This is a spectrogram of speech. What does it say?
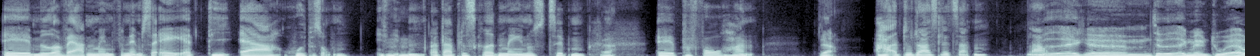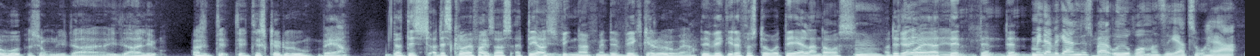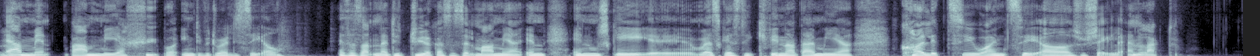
øh, møder verden med en fornemmelse af, at de er hovedpersonen i filmen, mm-hmm. og der er blevet skrevet et manus til dem Ja. øh, på forhånd. Ja. Har du det også lidt sådan, Lav? Det ved jeg ikke, øh, det ved jeg ikke, men du er jo hovedperson i dit, eget- i dit eget liv. Altså, det, det, det skal du jo være. Og det, og det skriver jeg faktisk også, at det er også fint nok, men det er Det vigtigt, skal du jo være. det er vigtigt at forstå, at det er alle andre også. Mm. Og det Ja, tror ja, jeg, ja. at den, den, den... Men jeg vil gerne lige spørge ud i rummet til jer to herrer. Er mænd bare mere hyperindividualiseret? Altså sådan, at de dyrker sig selv meget mere end, end måske, øh, hvad skal jeg sige, kvinder, der er mere kollektivorienteret og sociale anlagt.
